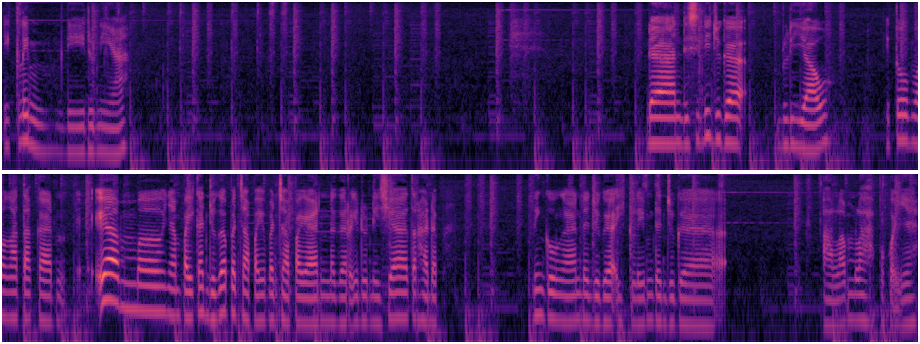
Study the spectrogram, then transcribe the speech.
iklim di dunia. Dan di sini juga beliau itu mengatakan ya menyampaikan juga pencapaian-pencapaian negara Indonesia terhadap lingkungan dan juga iklim dan juga alam lah pokoknya.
